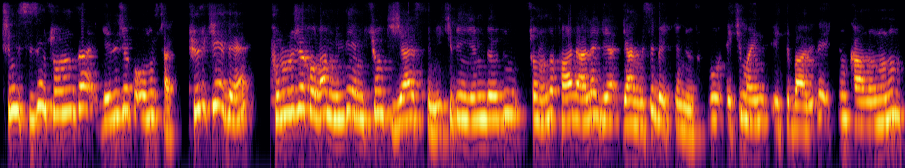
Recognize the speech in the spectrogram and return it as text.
Şimdi sizin sorunuza gelecek olursak, Türkiye'de kurulacak olan milli emisyon ticaret sistemi 2024'ün sonunda faal hale gel- gelmesi bekleniyor. Bu Ekim ayının itibariyle iklim kanununun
